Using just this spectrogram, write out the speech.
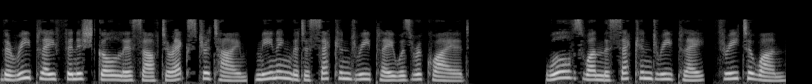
The replay finished goalless after extra time, meaning that a second replay was required. Wolves won the second replay, 3–1.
